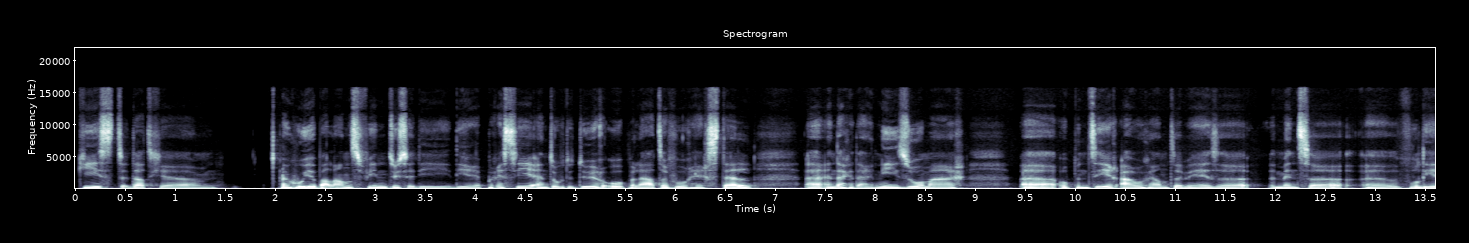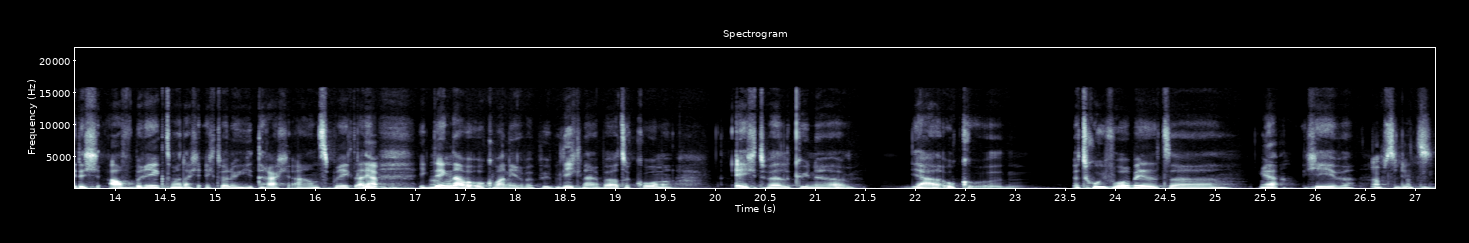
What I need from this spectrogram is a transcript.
kiest, dat je ehm, een goede balans vindt tussen die, die repressie en toch de deur openlaten voor herstel. Eh, en dat je daar niet zomaar eh, op een zeer arrogante wijze mensen eh, volledig afbreekt, maar dat je echt wel hun gedrag aanspreekt. Allee, Ja. Ik denk dat we ook wanneer we publiek naar buiten komen, echt wel kunnen ja, ook het goede voorbeeld eh, Ja. geven. Absoluut.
